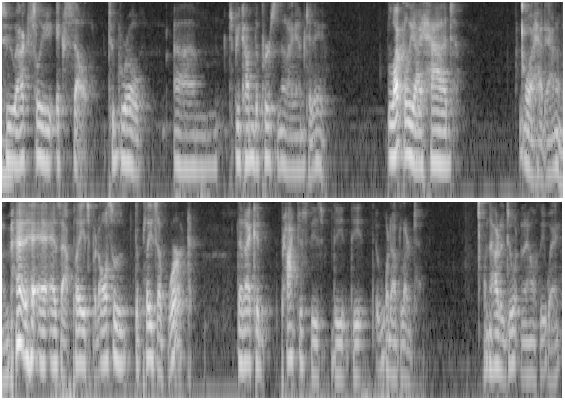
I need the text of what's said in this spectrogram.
to actually excel, to grow, um, to become the person that I am today. Luckily, I had, well, I had Anawim as that place, but also the place of work that I could practice these the, the what I've learned and how to do it in a healthy way.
